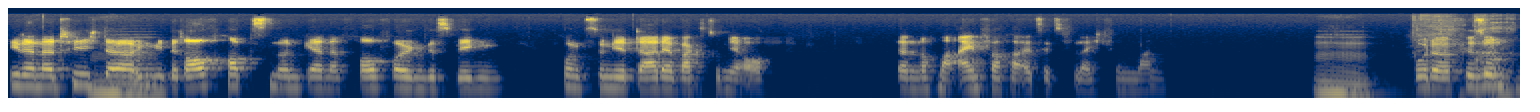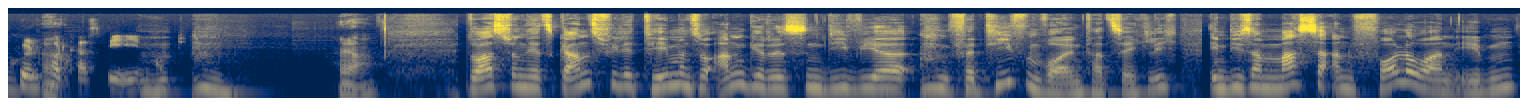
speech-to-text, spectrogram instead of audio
die dann natürlich mhm. da irgendwie drauf hopsen und gerne Frau folgen. Deswegen funktioniert da der Wachstum ja auch dann nochmal einfacher als jetzt vielleicht für einen Mann. Mhm. Oder für so einen coolen Podcast wie ihn. Ja. Du hast schon jetzt ganz viele Themen so angerissen, die wir vertiefen wollen tatsächlich. In dieser Masse an Followern eben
